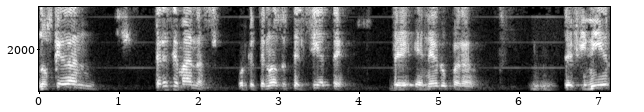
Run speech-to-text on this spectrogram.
nos quedan tres semanas, porque tenemos hasta el 7 de enero para definir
